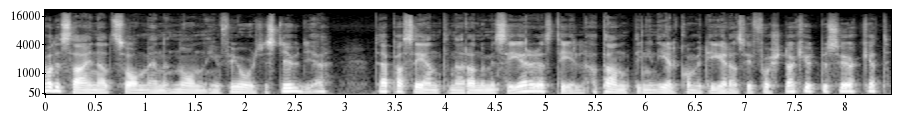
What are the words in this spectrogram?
var designad som en non-inferiority-studie där patienterna randomiserades till att antingen elkonverteras vid första akutbesöket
